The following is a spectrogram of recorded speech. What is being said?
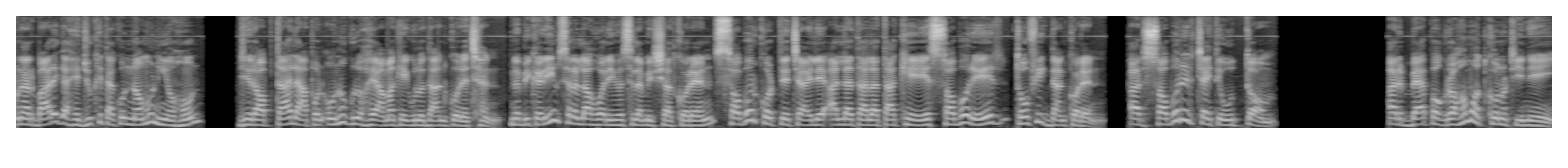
ওনার বারে গাহে ঝুঁকে থাকুন, নমনীয় হন। যে রব তাহলে আপন অনুগ্রহে আমাকে এগুলো দান করেছেন। নবী করিম সাল্লাহ আলী হাসলাম ইরশাদ করেন, সবর করতে চাইলে আল্লাহ তালা তাকে সবরের তৌফিক দান করেন, আর সবরের চাইতে উত্তম। আর ব্যাপক রহমত কোনোটি নেই।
